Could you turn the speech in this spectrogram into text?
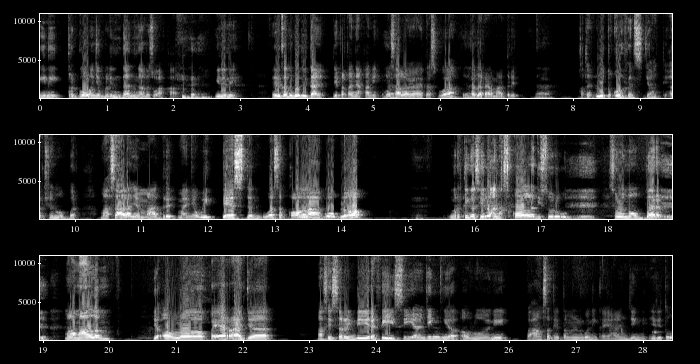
ini tergolong nyebelin dan nggak masuk akal. Gini nih jadi kan gue ditanya, dipertanyakan nih masalah loyalitas gua Ya. pada Real Madrid. Ya. katanya lu tuh kalau fans sejati harusnya nobar. Masalahnya Madrid mainnya weekdays dan gua sekolah goblok. Ngerti gak sih lu anak sekolah disuruh suruh nobar malam-malam? Ya Allah PR aja masih sering direvisi anjing. Ya Allah ini bangsat ya temen gue nih kayak anjing nih. Jadi tuh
